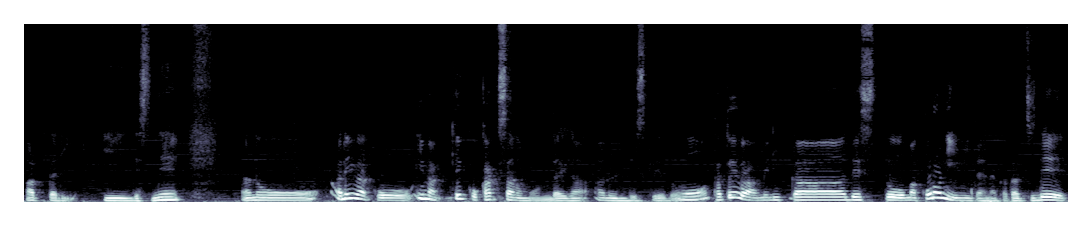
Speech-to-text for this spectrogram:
あったりですね。あのあるいはこう今結構格差の問題があるんですけれども例えばアメリカですと、まあ、コロニーみたいな形で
